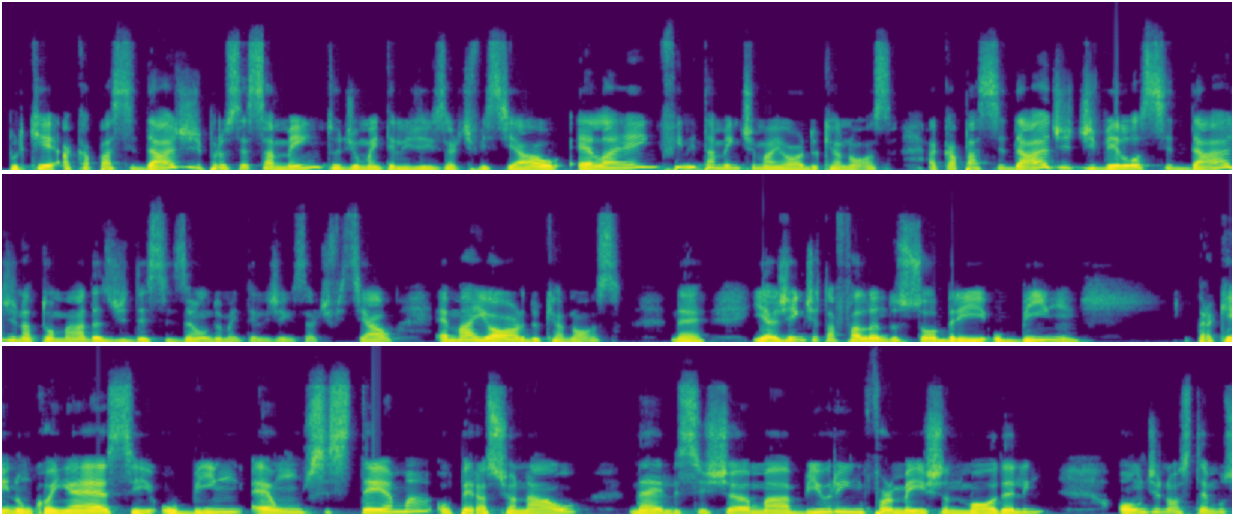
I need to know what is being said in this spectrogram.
porque a capacidade de processamento de uma inteligência artificial, ela é infinitamente maior do que a nossa. A capacidade de velocidade na tomada de decisão de uma inteligência artificial é maior do que a nossa, né? E a gente está falando sobre o BIM, para quem não conhece, o BIM é um sistema operacional né? Ele se chama Building Information Modeling, onde nós temos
